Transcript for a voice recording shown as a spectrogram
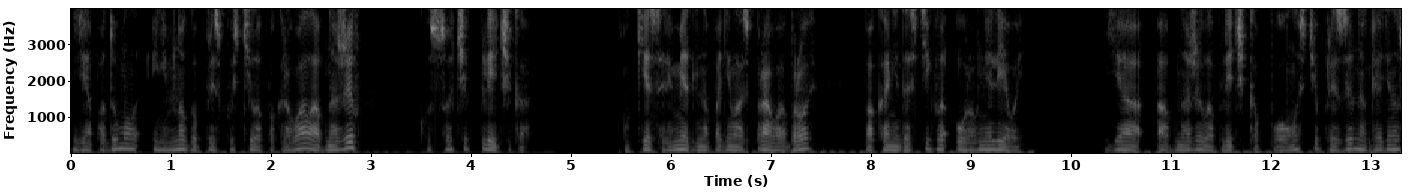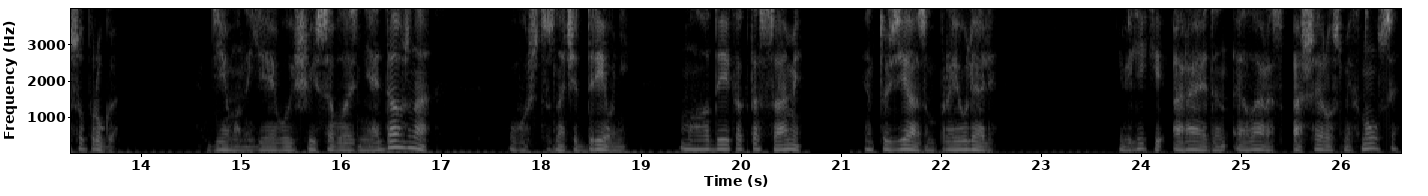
Я подумала и немного приспустила покрывало, обнажив кусочек плечика. У кесаря медленно поднялась правая бровь, пока не достигла уровня левой. Я обнажила плечико полностью, призывно глядя на супруга. Демоны, я его еще и соблазнять должна? Вот что значит древний. Молодые как-то сами энтузиазм проявляли. Великий Араиден Эларас Ашер усмехнулся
